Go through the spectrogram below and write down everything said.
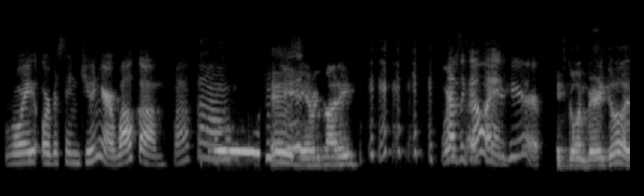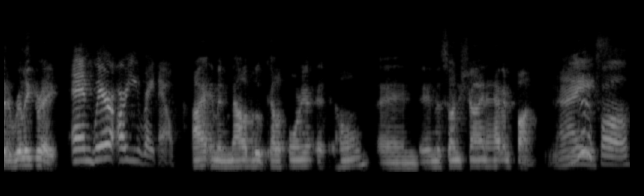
Roy Orbison Jr. Welcome. Welcome. Hey, everybody. We're How's it so going? You're here. It's going very good, really great. And where are you right now? I am in Malibu, California at home and in the sunshine having fun. Nice. Beautiful.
